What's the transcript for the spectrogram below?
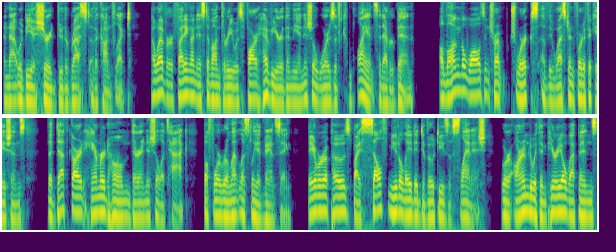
and that would be assured through the rest of the conflict. However, fighting on Istavan III was far heavier than the initial wars of compliance had ever been. Along the walls and trench works of the western fortifications, the Death Guard hammered home their initial attack before relentlessly advancing. They were opposed by self mutilated devotees of Slaanesh, who were armed with Imperial weapons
